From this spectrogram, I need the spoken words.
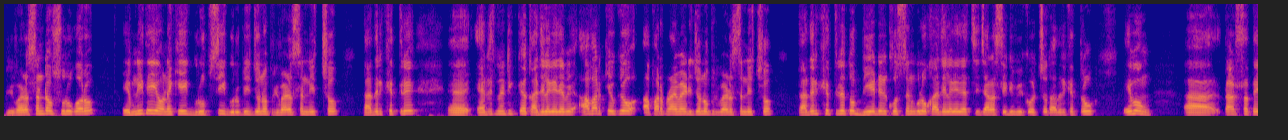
প্রিপারেশনটাও শুরু করো। এমনিতেই অনেকেই গ্রুপ সি গ্রুপের জন্য প্রিপারেশন নিচ্ছ। তাদের ক্ষেত্রে অ্যারিথমেটিকটা কাজে লেগে যাবে। আবার কেউ কেউ আপার প্রাইমারির জন্য প্রিপারেশন নিচ্ছ। তাদের ক্ষেত্রে তো বিএড এর কোশ্চেনগুলো কাজে লেগে যাচ্ছে যারা সিডিপি করছ তাদের ক্ষেত্রেও। এবং তার সাথে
